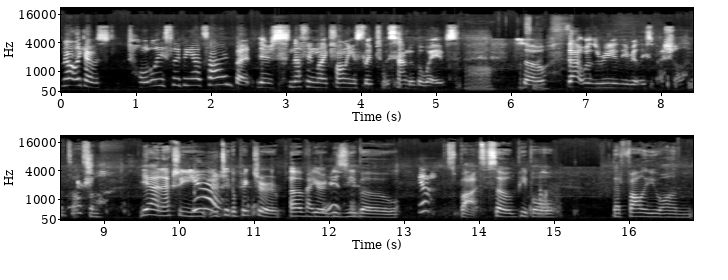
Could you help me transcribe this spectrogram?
not like I was totally sleeping outside, but there's nothing like falling asleep to the sound of the waves. Aw, So that was really, really special. that's awesome. Yeah, and actually, you, Yeah. you took a picture of I your did. gazebo Yeah. spot, so people that follow you on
